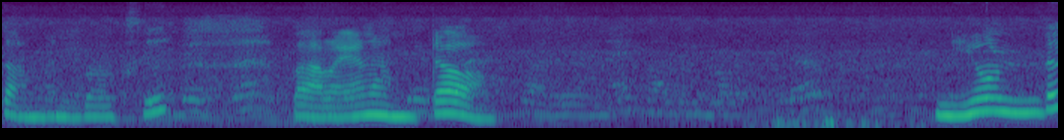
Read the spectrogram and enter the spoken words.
കമന്റ് ബോക്സിൽ പറയണം കേട്ടോ. ഇനിയുണ്ട്.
